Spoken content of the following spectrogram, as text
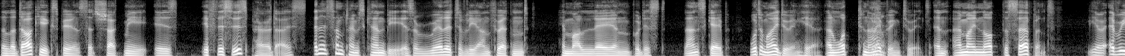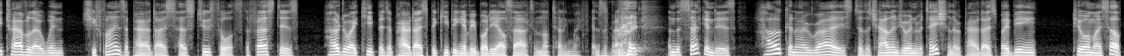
the Ladakhi experience that struck me is if this is paradise, and it sometimes can be, is a relatively unthreatened Himalayan Buddhist landscape, what am I doing here? And what can I bring to it? And am I not the serpent? You know, every traveler, when she finds a paradise, has two thoughts. The first is, how do I keep it a paradise by keeping everybody else out and not telling my friends about it? And the second is, how can I rise to the challenge or invitation of paradise by being pure myself?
